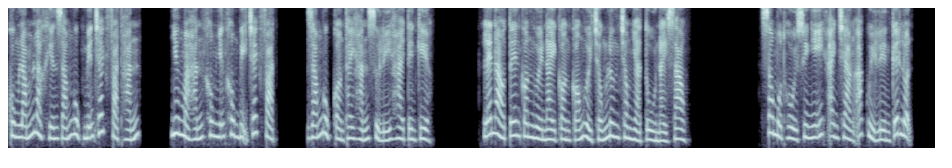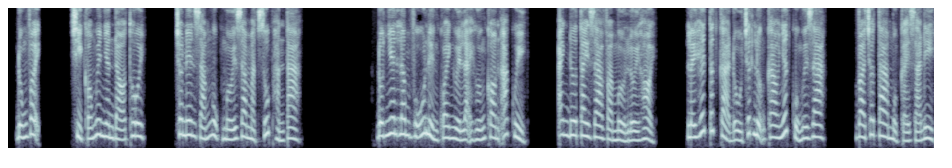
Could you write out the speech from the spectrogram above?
Cùng lắm là khiến giám ngục miễn trách phạt hắn, nhưng mà hắn không những không bị trách phạt, giám ngục còn thay hắn xử lý hai tên kia. Lẽ nào tên con người này còn có người chống lưng trong nhà tù này sao? Sau một hồi suy nghĩ anh chàng ác quỷ liền kết luận. Đúng vậy, chỉ có nguyên nhân đó thôi, cho nên giám ngục mới ra mặt giúp hắn ta. Đột nhiên Lâm Vũ liền quay người lại hướng con ác quỷ. Anh đưa tay ra và mở lời hỏi. Lấy hết tất cả đồ chất lượng cao nhất của ngươi ra, và cho ta một cái giá đi.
